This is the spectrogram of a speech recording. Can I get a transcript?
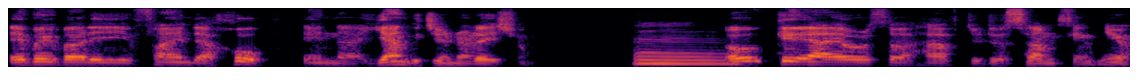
Everybody find a hope in a young generation. mm, Okay, I also have to do something new.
